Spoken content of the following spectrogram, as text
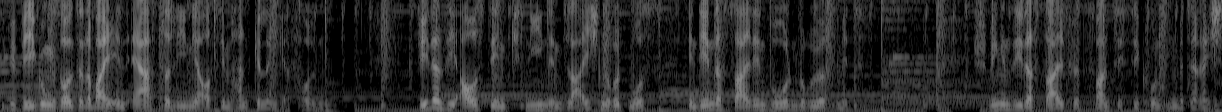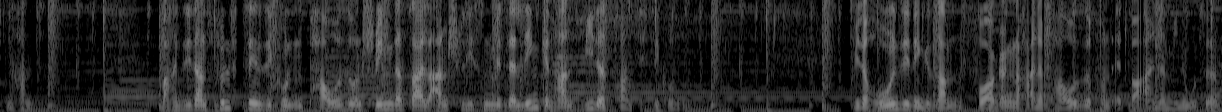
Die Bewegung sollte dabei in erster Linie aus dem Handgelenk erfolgen. Federn Sie aus den Knien im gleichen Rhythmus, in dem das Seil den Boden berührt, mit. Schwingen Sie das Seil für 20 Sekunden mit der rechten Hand. Machen Sie dann 15 Sekunden Pause und schwingen das Seil anschließend mit der linken Hand wieder 20 Sekunden. Wiederholen Sie den gesamten Vorgang nach einer Pause von etwa einer Minute,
